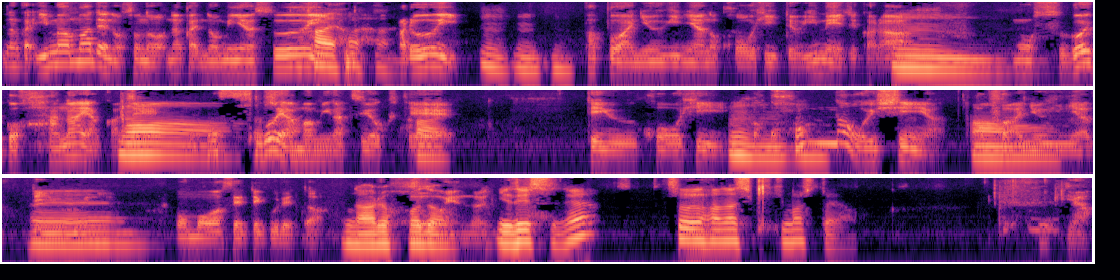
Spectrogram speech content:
なんか今までのその、なんか飲みやすい、ー。はいはいはい。軽いうんうんうん。パプアニューギニアのコーヒーというイメージから、うん。もうすごいこう華やかで、あーもうすごい甘みが強くて、はいっていうコーヒー、うんうんうんこんな美味しいんや、パプアニューギニアっていうえふうに思わせてくれたー。なるほどいやですね。そういう話聞きましたよ。いや、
